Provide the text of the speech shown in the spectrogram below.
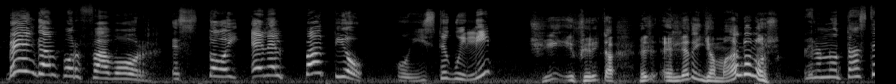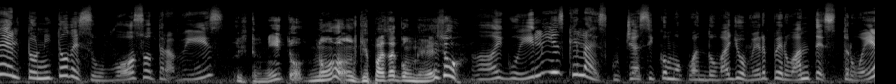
vengan por favor. Estoy en el patio. ¿Oíste, Willy? Sí, y Fierita, es el día de llamándonos. ¿Pero notaste el tonito de su voz otra vez? El tonito. No, ¿qué pasa con eso? Ay, Willy, es que la escuché así como cuando va a llover, pero antes truena.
